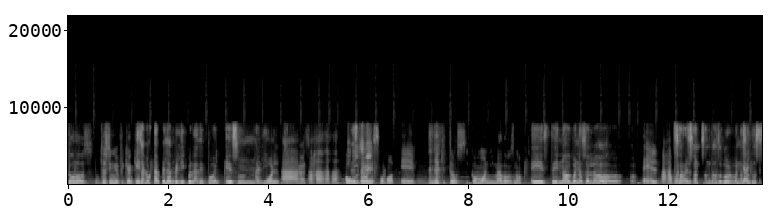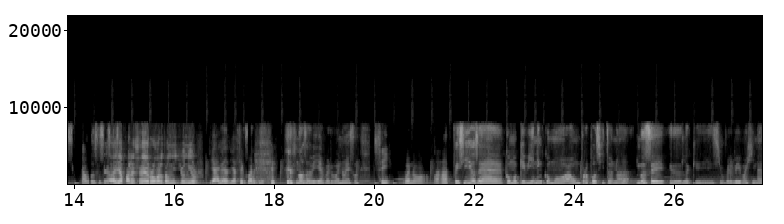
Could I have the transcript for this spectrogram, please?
todos. Entonces significa que ¿Viste alguna vez la película de Paul? Es un alien. Paul, ah, Ah, sí. ajá, ajá. Oh, sí. Es como de muñequitos así como animados, ¿no? Este, no, bueno, solo. Él, ajá, bueno, son, él. son, son dos gor- bueno, Ya, son dos cabos. esos- Ahí aparece Robert Downey Jr. Ya, ya, ya sé cuál es. no sabía, pero bueno, eso. Sí, bueno, ajá. Pues sí, o sea, como que vienen como a un propósito, ¿no? No sé, eso es lo que siempre había imaginado.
